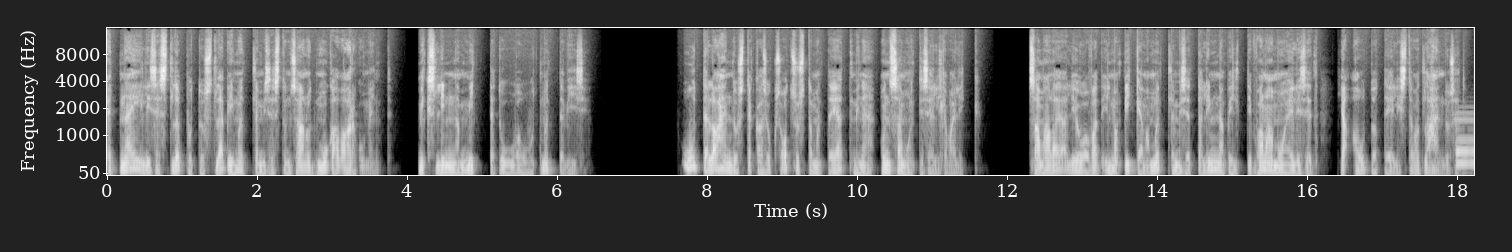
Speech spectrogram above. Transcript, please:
et näilisest lõputust läbimõtlemisest on saanud mugav argument, miks linna mitte tuua uut mõtteviisi. uute lahenduste kasuks otsustamata jätmine on samuti selge valik. samal ajal jõuavad ilma pikema mõtlemiseta linnapilti vanamoelised ja autot eelistavad lahendused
